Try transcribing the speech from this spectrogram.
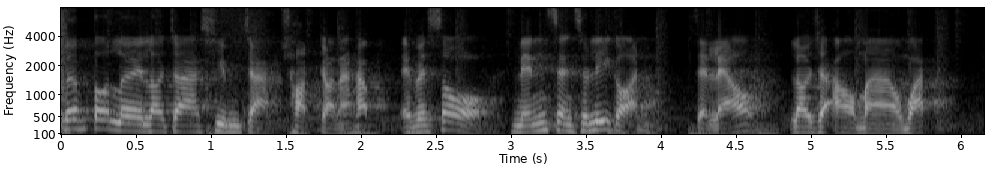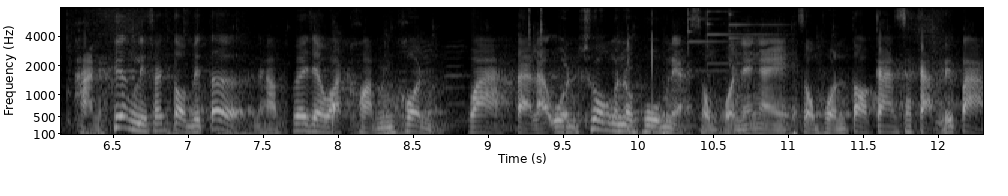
เริ่มต้นเลยเราจะชิมจากช็อตก่อนนะครับเอสเปรสโซ่เน้นเซนซอรี่ก่อน เสร็จแล้วเราจะเอามาวัด ผ่านเครื่องรีเฟกโตมิเตอร์นะครับเพื่อจะวัดความเข้มข้นว่าแต่ละอุณช่วงอุณหภูมิเนี่ยส่งผลยังไง ส่งผลต่อการสกัดหรือเปล่า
